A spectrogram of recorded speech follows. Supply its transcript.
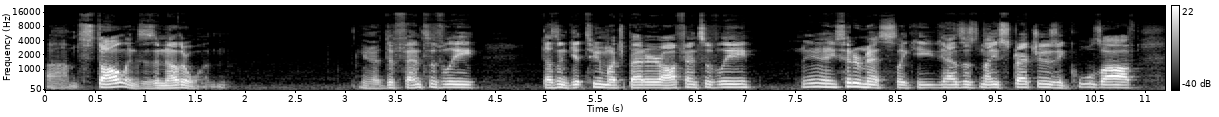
Um, Stallings is another one. You know, defensively doesn't get too much better. Offensively, yeah, he's hit or miss. Like he has his nice stretches, he cools off,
